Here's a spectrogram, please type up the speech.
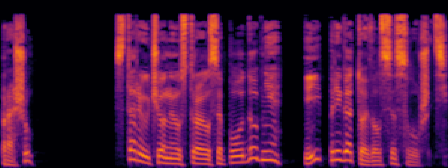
Прошу». Старый ученый устроился поудобнее и приготовился слушать.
